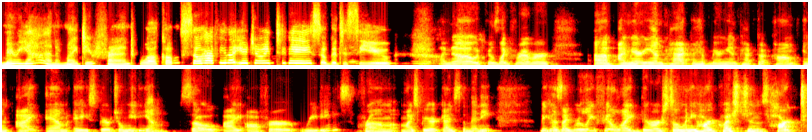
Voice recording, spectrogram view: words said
Marianne, my dear friend, welcome. So happy that you joined today. So good to see you. I know it feels like forever. Um, I'm Marianne Pack. I have mariannepack.com and I am a spiritual medium. So I offer readings from My Spirit Guides the Many because I really feel like there are so many hard questions, heart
